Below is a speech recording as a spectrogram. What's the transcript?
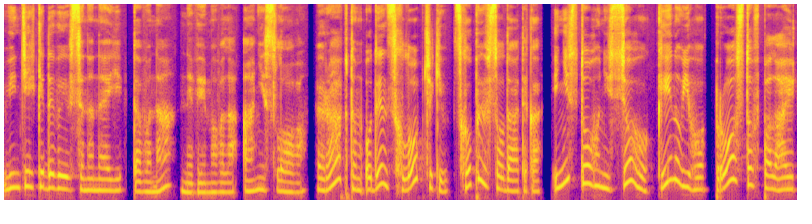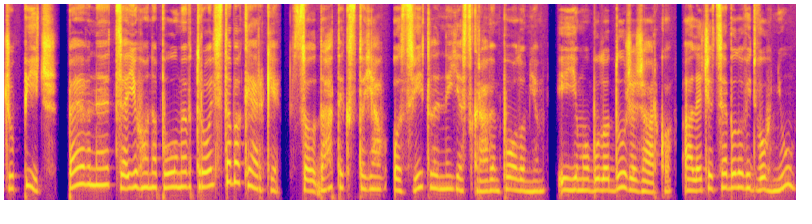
Він тільки дивився на неї, та вона не вимовила ані слова. Раптом один з хлопчиків схопив солдатика і ні з того, ні з цього кинув його просто в палаючу піч. Певне, це його напоумив троль з табакерки. Солдатик стояв освітлений яскравим полум'ям, і йому було дуже жарко, але чи це було від вогню,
